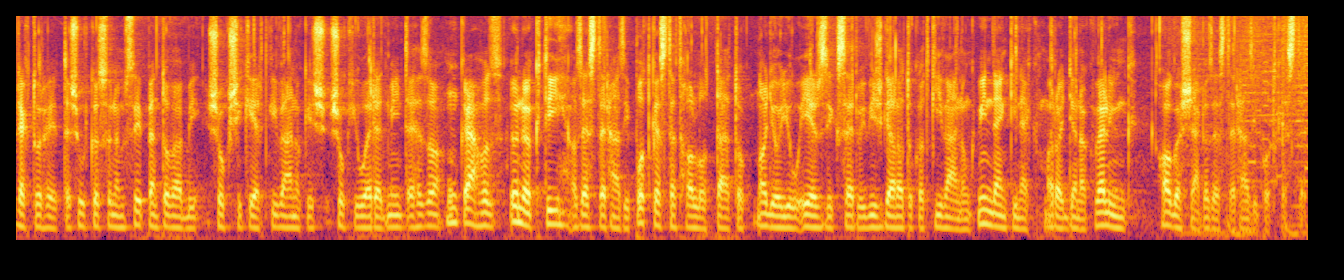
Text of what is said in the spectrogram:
Rektor helyettes úr, köszönöm szépen, további sok sikert kívánok és sok jó eredményt ehhez a munkához. Önök ti az Eszterházi podcastet hallottátok, nagyon jó érzékszervi vizsgálatokat kívánunk mindenkinek, maradjanak velünk, hallgassák az Eszterházi podcastet.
